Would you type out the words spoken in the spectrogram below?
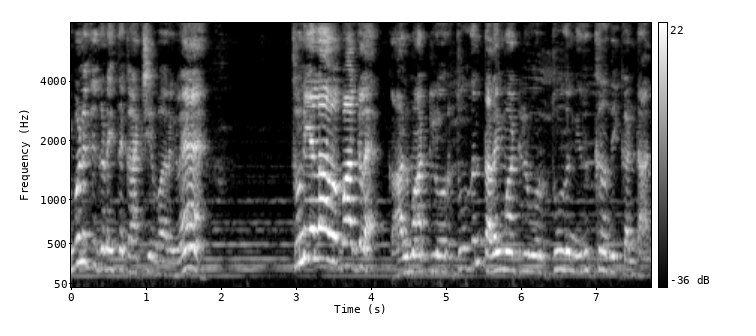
இவளுக்கு கிடைத்த காட்சியை பாருங்களேன். துணியெல்லாம் அவ பார்க்கல. கால் மாட்டில் ஒரு தூதன் தலைமாட்டில் ஒரு தூதன் இருக்கிறதை கண்டாள்.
